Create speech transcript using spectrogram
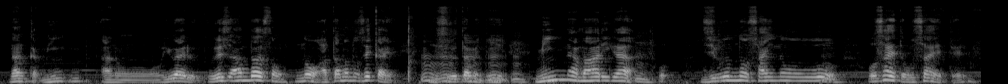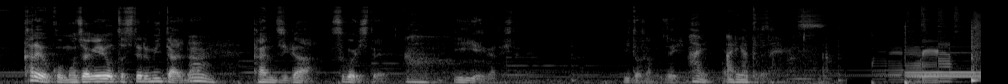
なんかみあのーいわゆるウエス・アンダーソンの頭の世界にするためにみんな周りが、お自分の才能を抑えて抑えて、彼をこう持ち上げようとしてるみたいな感じがすごいしていい映画でしたね。伊藤さんもぜひ、はい、ありがとうございます。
